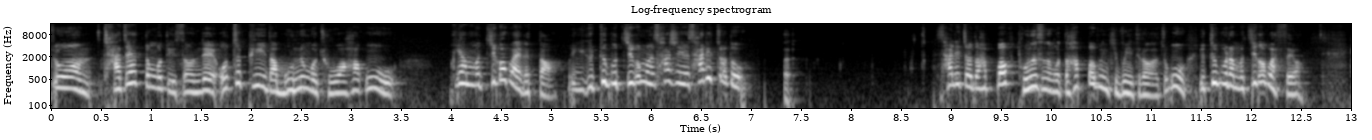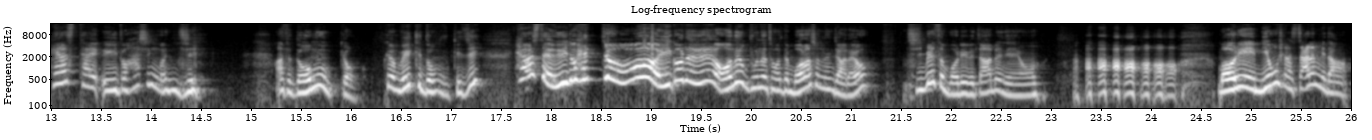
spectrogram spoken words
좀 자제했던 것도 있었는데 어차피 나 먹는 거 좋아하고 그냥 한번 찍어봐야겠다. 유튜브 찍으면 사실 살이 쪄도 살이 쪄도 합법, 돈을 쓰는 것도 합법인 기분이 들어가지고 유튜브를 한번 찍어봤어요. 헤어스타일 의도하신 건지. 아, 근데 너무 웃겨. 그냥 왜 이렇게 너무 웃기지? 헤어스타일 의도했죠! 이거를 어느 분은 저한테 뭘 하셨는지 알아요? 집에서 머리를 자르네요. 머리 미용실 가서 자릅니다.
